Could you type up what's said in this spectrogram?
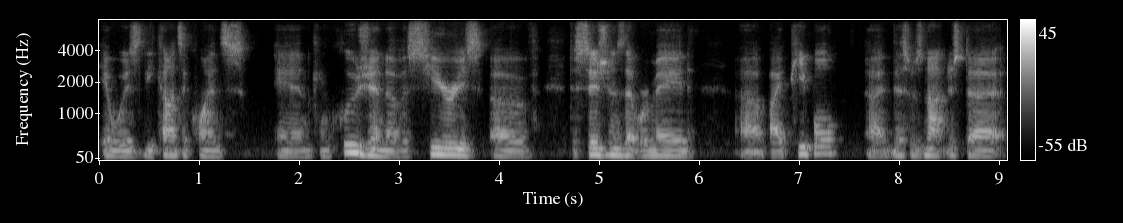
It was the consequence and conclusion of a series of decisions that were made uh, by people. Uh, this was not just a,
